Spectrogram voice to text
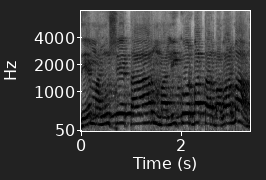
যে মানুষে তার মালিকর বা তার বাবার মার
